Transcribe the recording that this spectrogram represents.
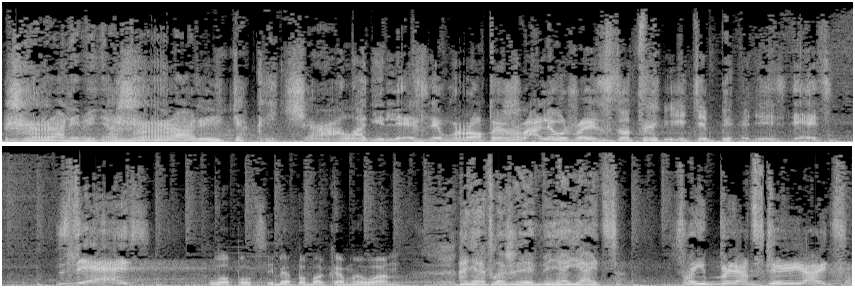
Жрали меня, жрали! Я кричал, они лезли в рот и жрали уже изнутри, теперь они здесь! Здесь!» Хлопал себя по бокам Иван. «Они отложили в меня яйца! Свои блядские яйца!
